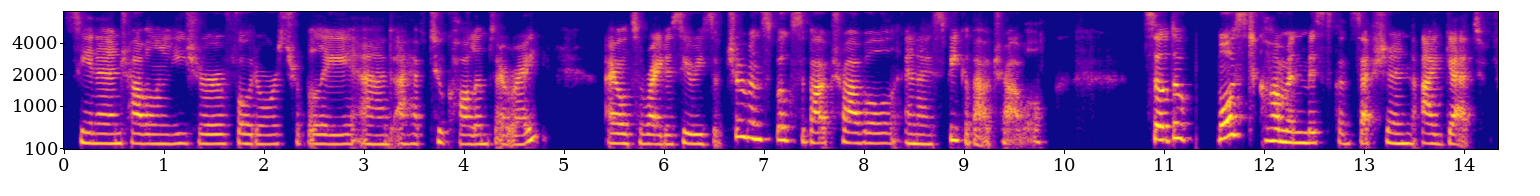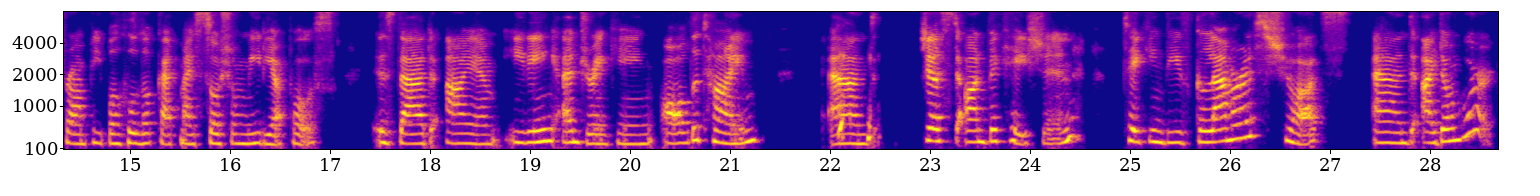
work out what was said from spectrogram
CNN, Travel and Leisure, Fodor's, AAA, and I have two columns I write. I also write a series of children's books about travel, and I speak about travel. So the most common misconception I get from people who look at my social media posts is that I am eating and drinking all the time and just on vacation, taking these glamorous shots, and I don't work.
